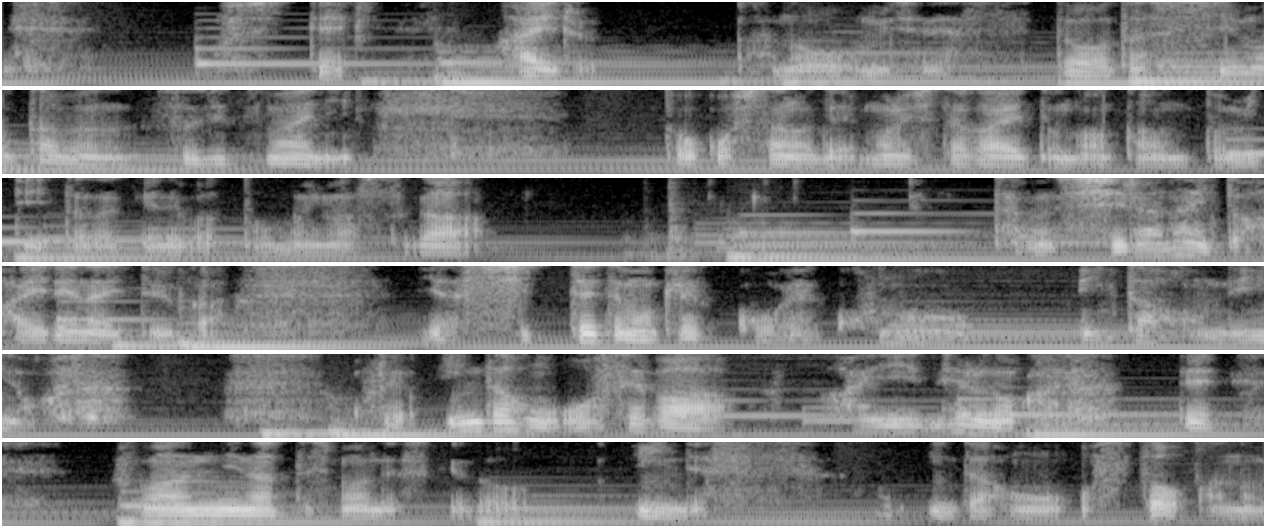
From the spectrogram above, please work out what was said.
押、して入るあのお店です。で私も多分数日前に投稿したので森下ガイドのアカウントを見ていただければと思いますが多分知らないと入れないというかいや知ってても結構えこのインターホンでいいのかな？これインターホン押せば入れるのかな？って不安になってしまうんですけどいいんですインターホンを押すとあの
